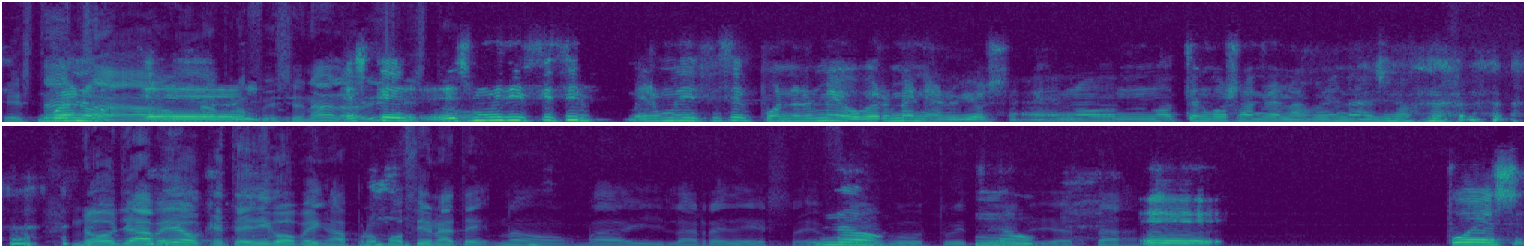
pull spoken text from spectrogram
Está Bueno, hecha una eh, profesional, es ¿habéis que visto? es muy difícil, es muy difícil ponerme o verme nerviosa, ¿eh? No, no tengo sangre en las venas. Yo. No, ya veo que te digo, venga, promocionate. No, ahí las redes, eh, No, Facebook, Twitter, no. ya está. Eh, pues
